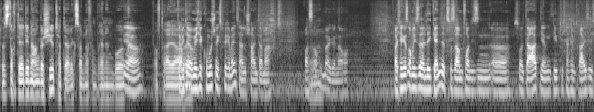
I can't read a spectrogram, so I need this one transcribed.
Das ist doch der, den er engagiert hat, der Alexander von Brennenburg. Ja. Auf drei Jahre. Damit er irgendwelche komischen Experimente anscheinend da macht. Was auch immer genau. Vielleicht hängt das auch mit dieser Legende zusammen von diesen äh, Soldaten, die angeblich nach dem 30.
